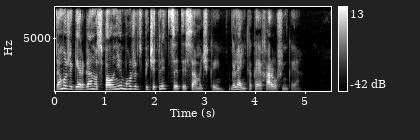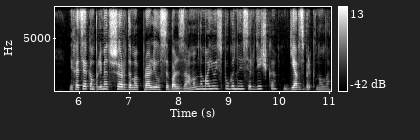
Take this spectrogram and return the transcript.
К тому же Георганус вполне может впечатлиться этой самочкой. Глянь, какая хорошенькая. И хотя комплимент Шердома пролился бальзамом на мое испуганное сердечко, я взбрыкнула.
